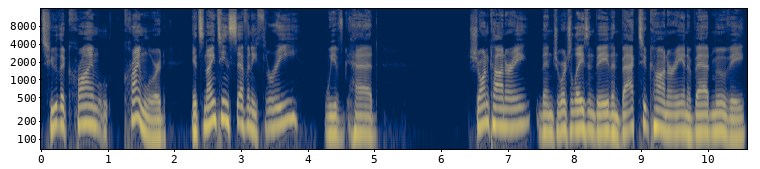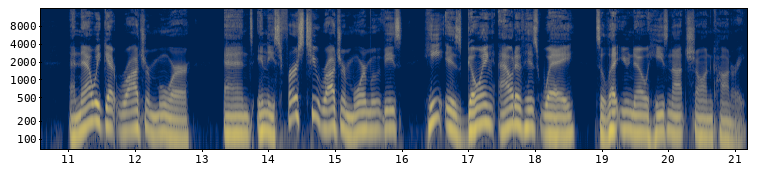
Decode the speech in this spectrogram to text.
to the crime crime lord. It's 1973. We've had Sean Connery, then George Lazenby, then back to Connery in a bad movie, and now we get Roger Moore. And in these first two Roger Moore movies, he is going out of his way to let you know he's not Sean Connery.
